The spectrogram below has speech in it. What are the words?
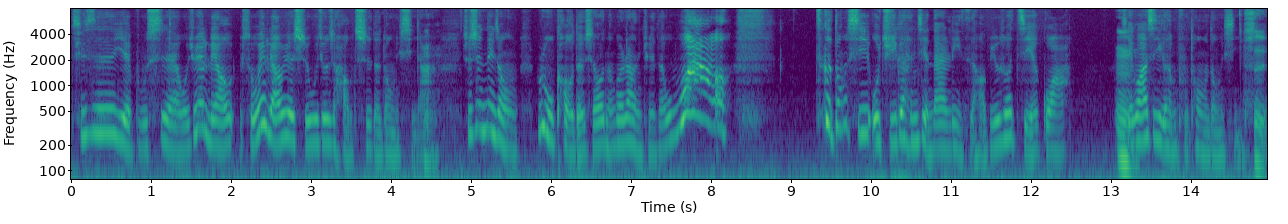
其实也不是哎，我觉得疗所谓疗愈的食物就是好吃的东西啊，就是那种入口的时候能够让你觉得哇，这个东西。我举一个很简单的例子哈，比如说节瓜。节瓜是一个很普通的东西，是，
